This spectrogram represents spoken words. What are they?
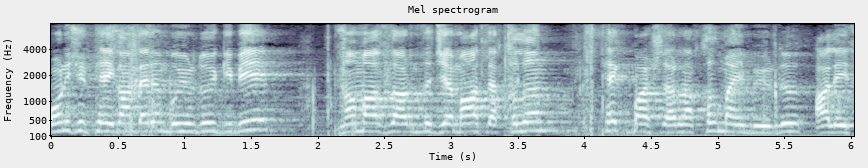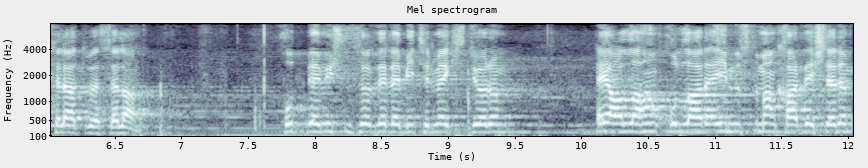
Onun için peygamberin buyurduğu gibi namazlarınızı cemaatle kılın, tek başlarına kılmayın buyurdu aleyhissalatü vesselam. Hutbemi şu sözlerle bitirmek istiyorum. Ey Allah'ın kulları, ey Müslüman kardeşlerim,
